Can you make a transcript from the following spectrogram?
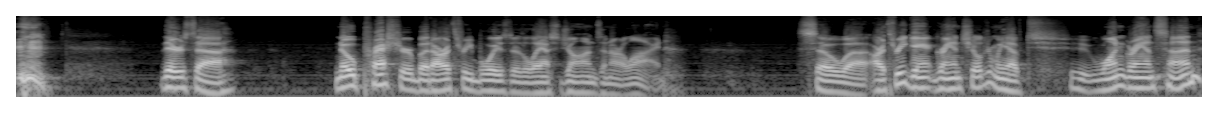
there's uh, no pressure, but our three boys are the last Johns in our line. So uh, our three grandchildren, we have two, one grandson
